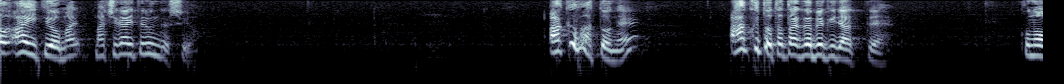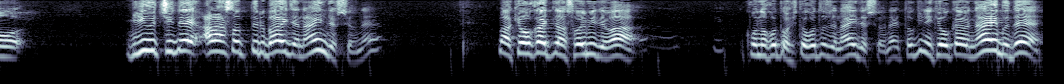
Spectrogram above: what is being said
う相手を間違えてるんですよ。悪魔とね悪と戦うべきであってこの身内で争ってる場合じゃないんですよね。まあ教会っていうのはそういう意味ではこのことを一言じゃないですよね。時に教会は内部で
